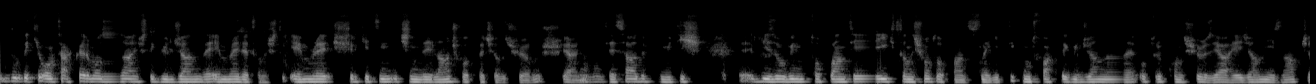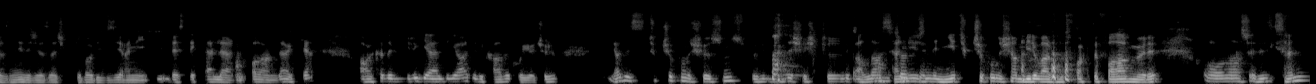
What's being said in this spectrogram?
Buradaki ortaklarım o zaman işte Gülcan ve Emre ile tanıştık. Emre şirketin içinde Launchpad'da çalışıyormuş. Yani hı hı. tesadüf müthiş. Biz o gün toplantıya, ilk tanışma toplantısına gittik mutfakta Gülcan'la oturup konuşuyoruz. Ya heyecanlıyız, ne yapacağız, ne edeceğiz acaba bizi hani desteklerler mi falan derken arkada biri geldi ya dedi kahve koyuyor çocuk. Ya dedi siz Türkçe konuşuyorsunuz. Böyle biz de şaşırdık. Allah'ın sen yüzünde niye Türkçe konuşan biri var mutfakta falan böyle. Ondan sonra dedik sen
